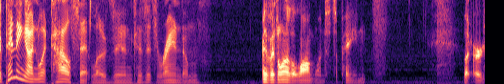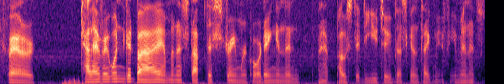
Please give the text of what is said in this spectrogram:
Depending on what tile set loads in, because it's random. If it's one of the long ones, it's a pain. But Earth. Well, tell everyone goodbye. I'm going to stop this stream recording and then post it to YouTube. That's going to take me a few minutes.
